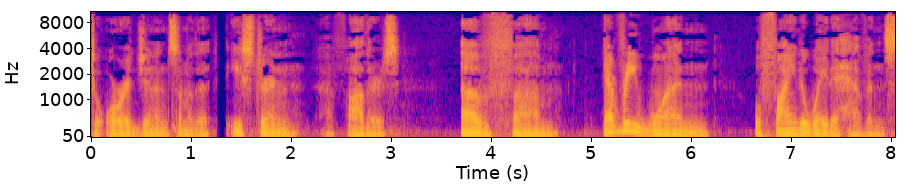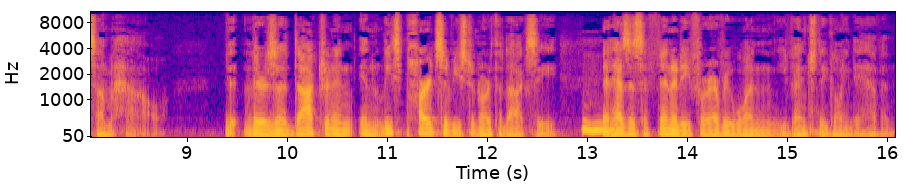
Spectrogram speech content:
to Origen and some of the Eastern uh, fathers of um, everyone will find a way to heaven somehow. There's a doctrine in, in at least parts of Eastern Orthodoxy mm-hmm. that has this affinity for everyone eventually going to heaven.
